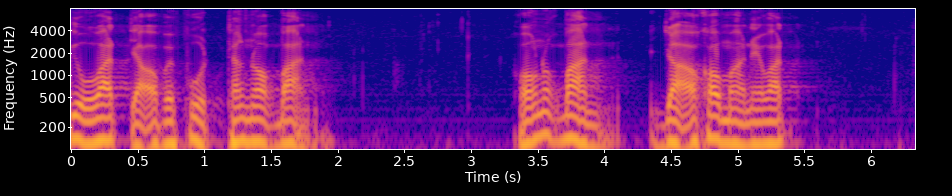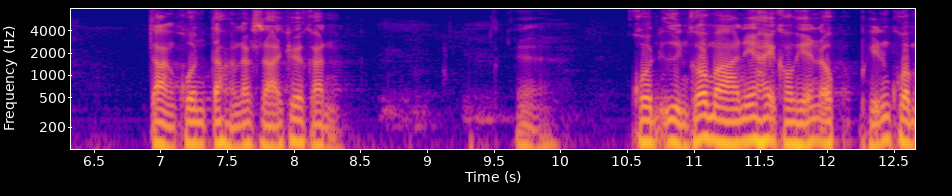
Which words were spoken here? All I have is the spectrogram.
อยู่วัดอย่าเอาไปพูดทั้งนอกบ้าน ของนอกบ้าน อย่าเอาเข้ามาในวัด ต่างคนต่างรักษาช่วยกันคนอื่นเข้ามานี่ให้เขาเห็นเอาเห็นความ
